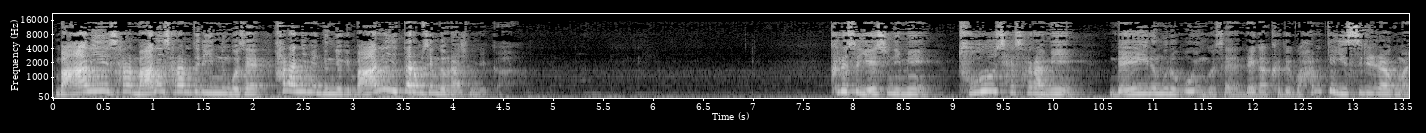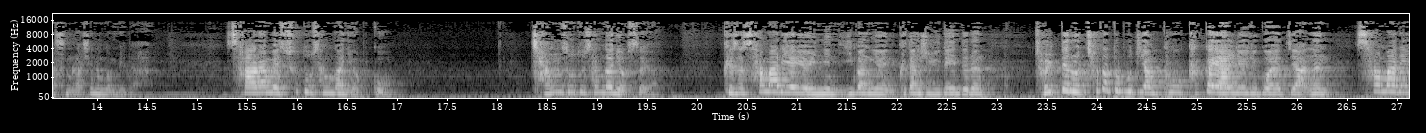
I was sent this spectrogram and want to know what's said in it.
많이 사, 많은 사람들이 있는 곳에 하나님의 능력이 많이 있다고 생각을 하십니까? 그래서 예수님이 두세 사람이 내 이름으로 모인 것에 내가 그들과 함께 있으리라고 말씀을 하시는 겁니다. 사람의 수도 상관이 없고 장소도 상관이 없어요. 그래서 사마리아 여인인 이방 여인 그 당시 유대인들은 절대로 쳐다도 보지 않고 가까이 하려고 하지 않은 사마리아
